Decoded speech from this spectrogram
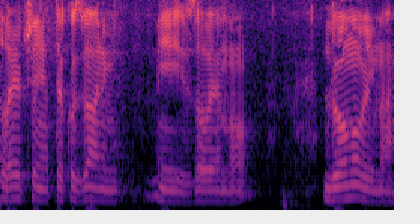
lečenja, takozvanim mi zovemo domovima,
